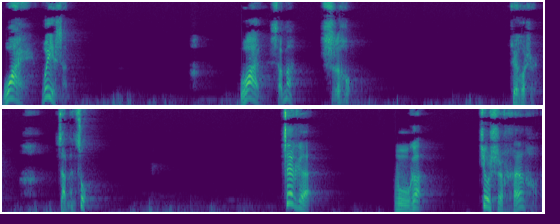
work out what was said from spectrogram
？Why? 为什么？When? 什么时候？最后是怎么做。这个五个就是很好的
